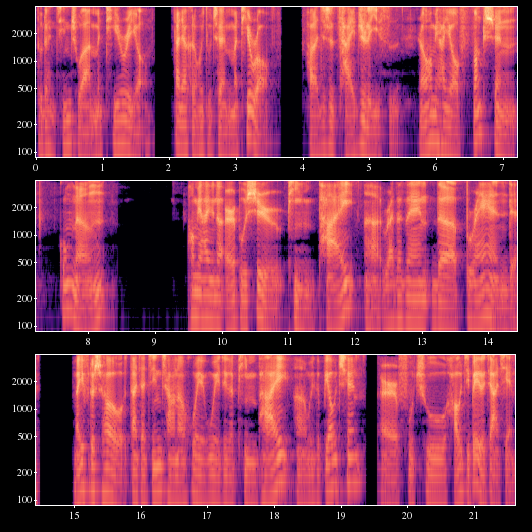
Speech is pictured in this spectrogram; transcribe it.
读得很清楚啊，material，大家可能会读成 material。好了，这是材质的意思。然后后面还有 function 功能，后面还有呢，而不是品牌啊，rather than the brand。买衣服的时候，大家经常呢会为这个品牌啊，为个标签而付出好几倍的价钱，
